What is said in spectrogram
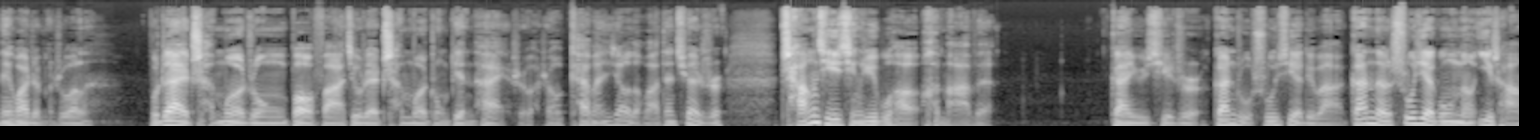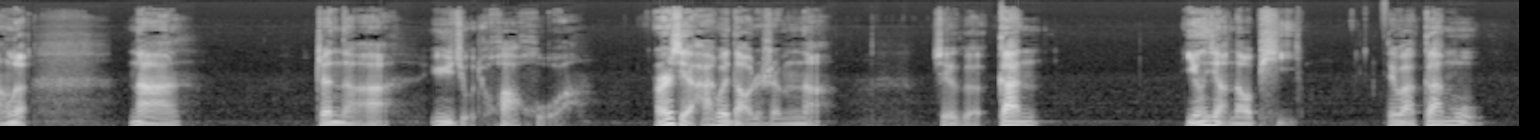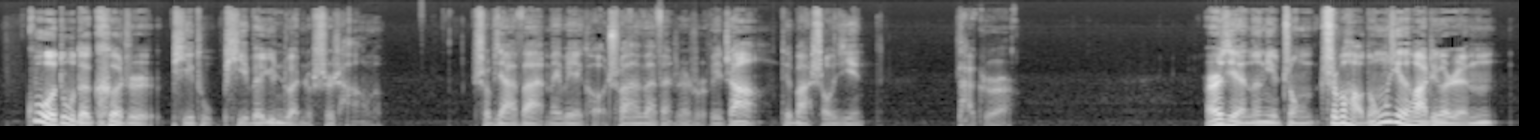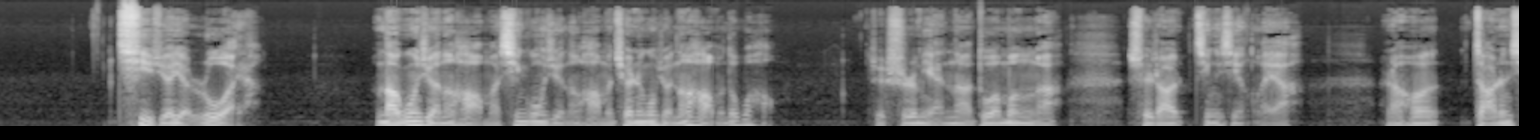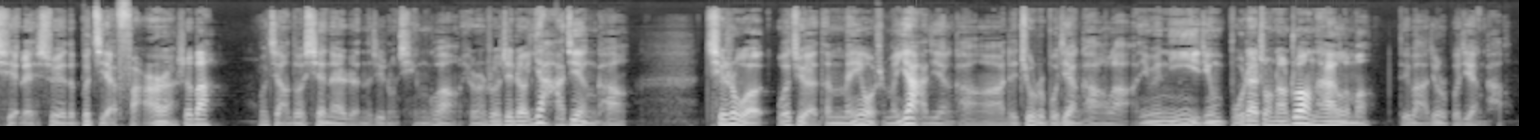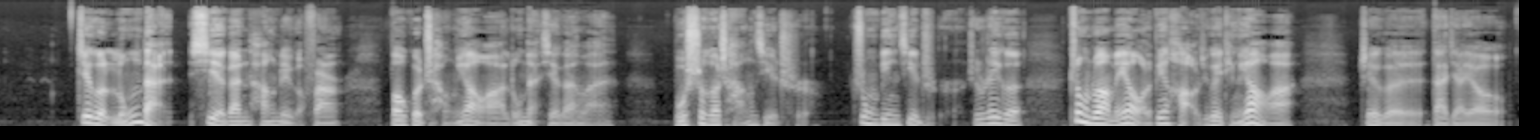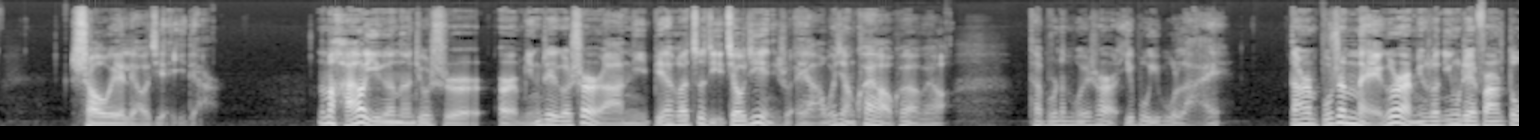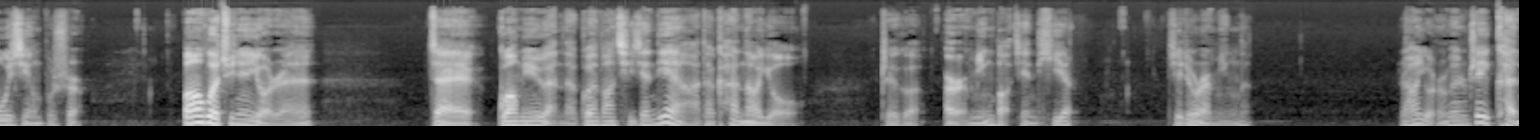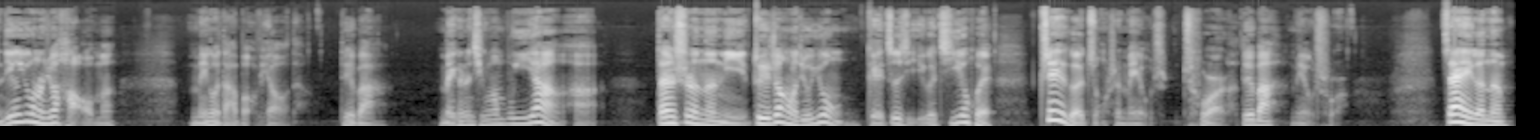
那话怎么说了？不在沉默中爆发，就在沉默中变态，是吧？然后开玩笑的话，但确实，长期情绪不好很麻烦。肝郁气滞，肝主疏泄，对吧？肝的疏泄功能异常了，那真的啊。遇酒就化火，而且还会导致什么呢？这个肝影响到脾，对吧？肝木过度的克制脾土，脾胃运转就失常了，吃不下饭，没胃口，吃完饭反酸水，胃胀，对吧？手筋打嗝。而且呢，你总吃不好东西的话，这个人气血也弱呀，脑供血能好吗？心供血能好吗？全身供血能好吗？都不好。所以失眠呐，多梦啊，睡着惊醒了呀，然后早晨起来睡得不解乏啊，是吧？我讲到现代人的这种情况，有人说这叫亚健康，其实我我觉得没有什么亚健康啊，这就是不健康了，因为你已经不在正常状态了吗？对吧？就是不健康。这个龙胆泻肝汤这个方，包括成药啊，龙胆泻肝丸，不适合长期吃，重病忌止。就是这个症状没有了，病好了就可以停药啊，这个大家要稍微了解一点儿。那么还有一个呢，就是耳鸣这个事儿啊，你别和自己较劲。你说，哎呀，我想快好，快好，快好，它不是那么回事儿，一步一步来。当然不是每个耳鸣说你用这方都行，不是。包括最近有人在光明远的官方旗舰店啊，他看到有这个耳鸣保健贴，解决耳鸣的。然后有人问，这肯定用上就好吗？没有打保票的，对吧？每个人情况不一样啊。但是呢，你对症了就用，给自己一个机会，这个总是没有错的，对吧？没有错。再一个呢，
